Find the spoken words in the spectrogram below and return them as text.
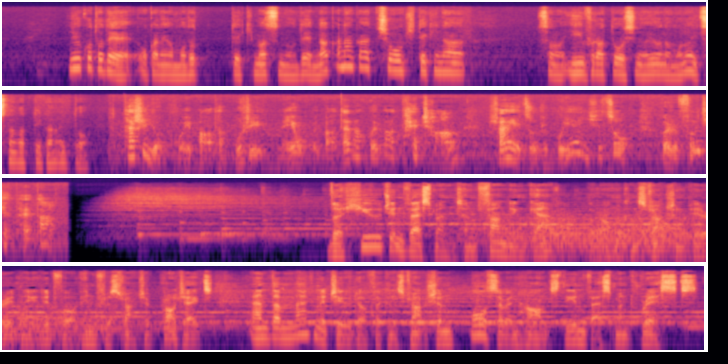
いうことでお金が戻ってきますのでなかなか長期的なそのインフラ投資のようなものにつながっていかないと。它是有回报，它不是没有回报，但是回报太长，商业组织不愿意去做，或者风险太大。The huge investment and funding gap, the long construction period needed for infrastructure projects, and the magnitude of the construction also enhance the investment risks.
